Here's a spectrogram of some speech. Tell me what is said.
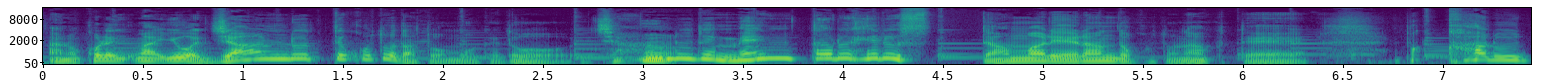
あの、これ、まあ、要はジャンルってことだと思うけど、ジャンルでメンタルヘルスってあんまり選んだことなくて、やっぱカル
